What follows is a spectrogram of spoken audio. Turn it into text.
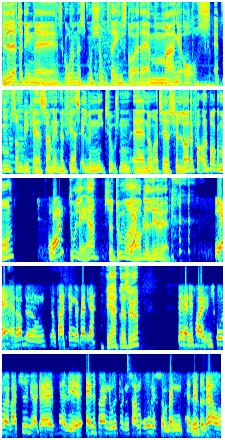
Vi leder efter din øh, skolernes motionsdag-historie. Der er mange års af dem, som vi kan samle ind. 70 11 9000 er nummer til os. Charlotte fra Aalborg, godmorgen. Godmorgen. Du er lærer, så du må Ja. have oplevet lidt af hvert. Ja, jeg har da oplevet nogle, nogle par ting i hvert fald, ja. Ja, lad os høre. Den er det fra en skole, hvor jeg var tidligere. Der havde vi alle børnene ude på den samme rute, som man havde løbet hver år.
